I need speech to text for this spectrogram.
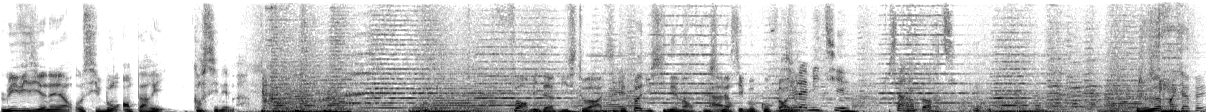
lui visionnaire, aussi bon en Paris qu'en cinéma. Formidable histoire. Et C'était pas du cinéma en plus. Alors. Merci beaucoup Vive Florian. l'amitié, ça rapporte. Je vous offre un café?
